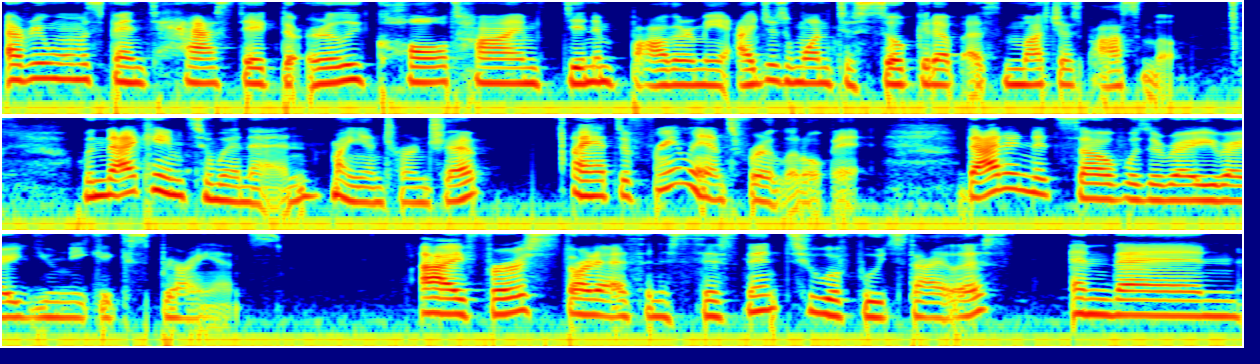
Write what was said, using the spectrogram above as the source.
Everyone was fantastic. The early call times didn't bother me. I just wanted to soak it up as much as possible. When that came to an end, my internship, I had to freelance for a little bit. That in itself was a very, very unique experience. I first started as an assistant to a food stylist. And then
